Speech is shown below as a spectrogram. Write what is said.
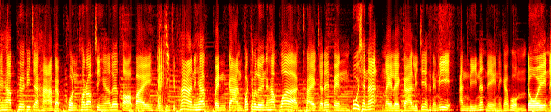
นะครับเพื่อที่จะหาแบบคนเข้ารอบชิงชนะเลิศต่อไปรวมถึง 15นะครับเป็นการวัดกันไปเลยนะครับว่าใครจะได้เป็นผู้ชนะในรายการ Legion Academy อันนี้นั่นเองนะครับผมโดยใน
